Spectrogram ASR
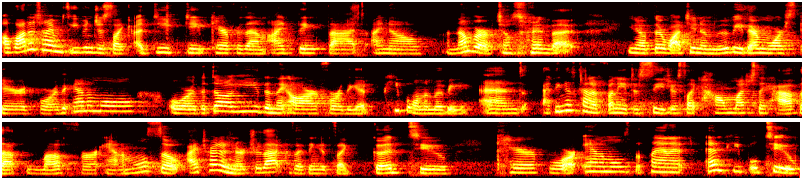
a lot of times, even just like a deep, deep care for them. I think that I know a number of children that you know, if they're watching a movie, they're more scared for the animal or the doggy than they are for the people in the movie. And I think it's kind of funny to see just like how much they have that love for animals. So I try to nurture that because I think it's like good to care for animals, the planet, and people too.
